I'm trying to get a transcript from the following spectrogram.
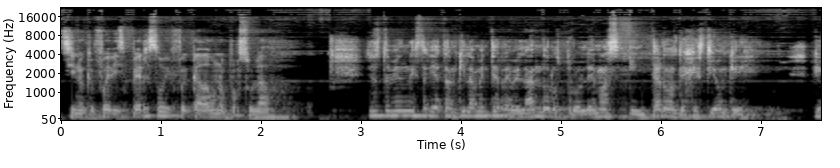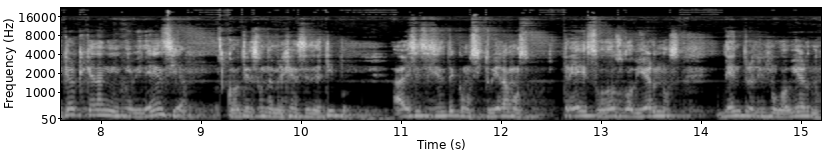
sino que fue disperso y fue cada uno por su lado. Y Eso también estaría tranquilamente revelando los problemas internos de gestión que, que creo que quedan en evidencia cuando tienes una emergencia de este tipo. A veces se siente como si tuviéramos tres o dos gobiernos dentro del mismo gobierno.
